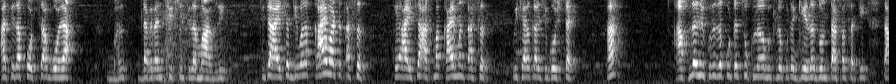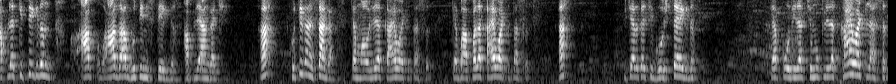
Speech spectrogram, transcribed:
आज तिचा पोटचा गोळा भर दगडांची चिचून तिला मारली. तिच्या आईच्या जीवाला काय वाटत असत? ते आईच्या आत्मा काय म्हणत असत? विचार करायची गोष्ट आहे. हां? आपलं लेकरू जर कुठं चुकलं बिकलं कुठं गेलं दोन तासासाठी तर आपल्या किती एकदम आग आग आग होती निसते एकदम आपल्या अंगाची. हां? होती का नाही? सांगा. त्या माऊलीला काय वाटत असेल त्या बापाला काय वाटत असेल हां? विचार करायची गोष्ट आहे एकदम. त्या पोरीला चिमुकलीला काय वाटलं असेल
